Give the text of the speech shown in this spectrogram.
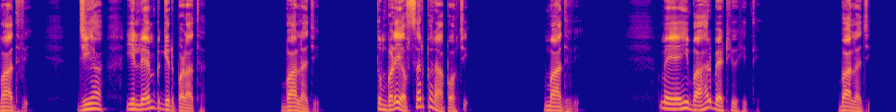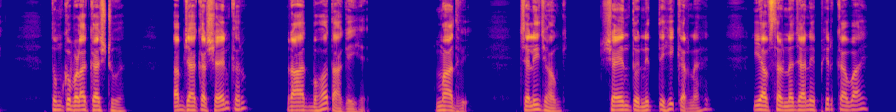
माधवी, जी हाँ ये लैंप गिर पड़ा था। बालाजी, तुम बड़े अवसर पर आ पहुँची। माधवी। मैं यहीं बाहर बैठी हुई थी। बालाजी, तुमको बड़ा कष्ट हुआ। अब जाकर शयन करो। रात बहुत आ गई है। माधवी, चली जाऊँगी। शयन तो नित्य ही करना है। ये अवसर न जाने फिर कब आए।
